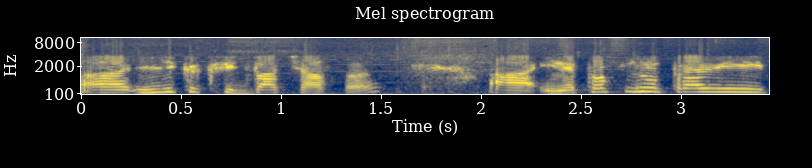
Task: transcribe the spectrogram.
а, никакви два часа. А, и не просто да направи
